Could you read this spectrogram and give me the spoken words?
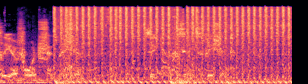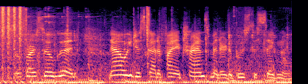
Clear for transmission. Signal is insufficient. So far, so good. Now we just gotta find a transmitter to boost the signal.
